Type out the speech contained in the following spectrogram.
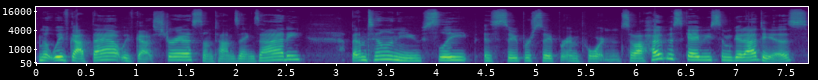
But we've got that, we've got stress, sometimes anxiety. But I'm telling you, sleep is super, super important. So I hope this gave you some good ideas.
